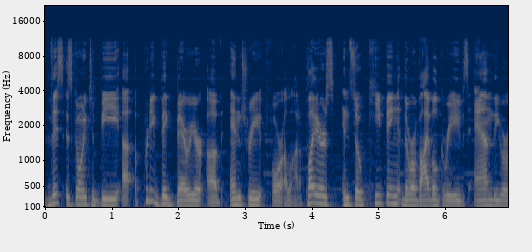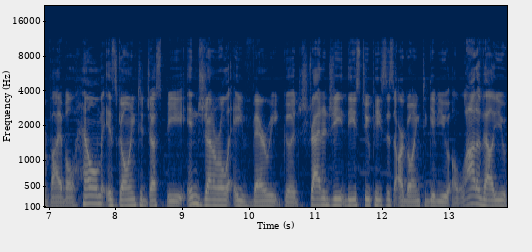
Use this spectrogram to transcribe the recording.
this is going to be a, pretty big barrier of entry for a lot of players. And so keeping the revival greaves and the revival helm is going to just be in general a very good strategy. These two pieces are going to give you a lot of value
